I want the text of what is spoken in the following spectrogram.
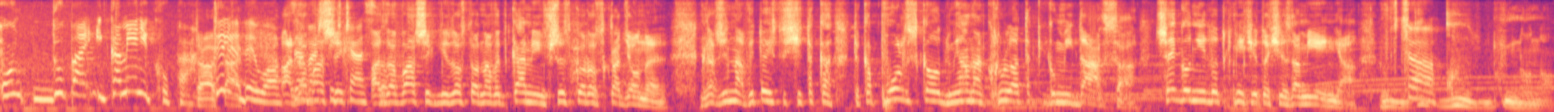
u, dupa i kamieni kupa. Tak, Tyle tak. było a za, waszych waszych, czasów. A za waszych nie został nawet kamień, wszystko rozkradzione. Grażyna, wy to jesteście taka, taka polska odmiana króla takiego Midasa. Czego nie dotkniecie, to się zamienia. W co? gu- No, no.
